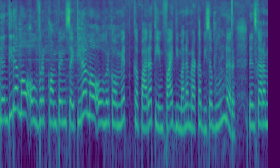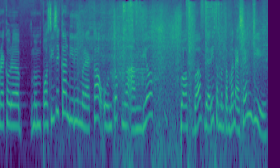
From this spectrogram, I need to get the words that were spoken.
dan tidak mau overcompensate, tidak mau overcommit kepada tim fight di mana mereka bisa blunder. Dan sekarang mereka udah memposisikan diri mereka untuk ngeambil buff-buff dari teman-teman SMG.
